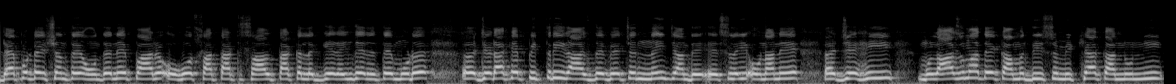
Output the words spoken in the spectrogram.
ਡੈਪੂਟੇਸ਼ਨ ਤੇ ਆਉਂਦੇ ਨੇ, ਪਰ ਉਹ 7-8 ਸਾਲ ਤੱਕ ਲੱਗੇ ਰਹਿੰਦੇ ਨੇ ਤੇ ਮੁੜ ਜਿਹੜਾ ਕਿ ਪਿਤਰੀ ਰਾਜ ਦੇ ਵਿੱਚ ਨਹੀਂ ਜਾਂਦੇ। ਇਸ ਲਈ ਉਹਨਾਂ ਨੇ ਅਜਿਹੀ ਮੁਲਾਜ਼ਮਾਂ ਦੇ ਕੰਮ ਦੀ ਸਮੀਖਿਆ ਕਾਨੂੰਨੀ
